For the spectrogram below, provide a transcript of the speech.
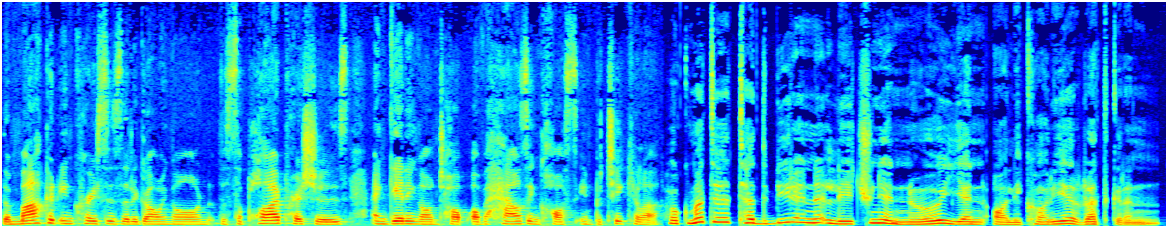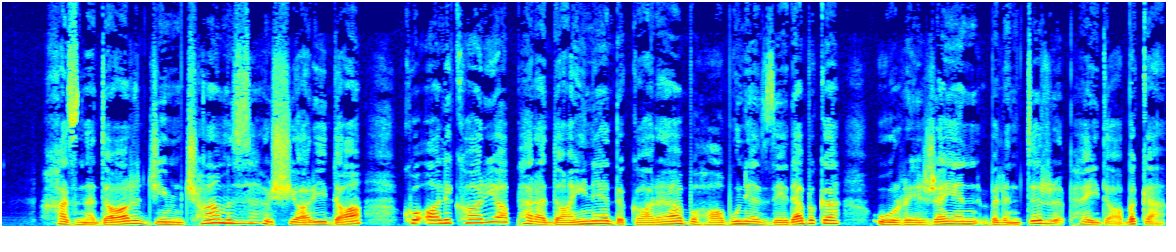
the market increases that are going on, the supply pressures, and getting on top of housing costs in particular. حکمت تدبیر لیچون نو ین آلیکاری رد کرن. خزندار جیم چامز هوشیاری دا که آلیکاری پرداین دکاره بهابون زیده بکه و ریجین بلندتر پیدا بکه.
